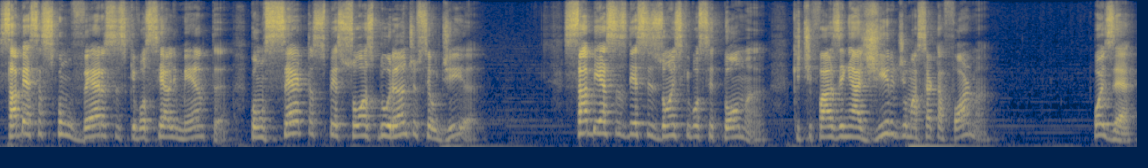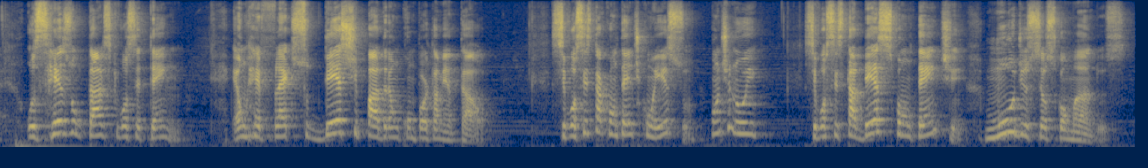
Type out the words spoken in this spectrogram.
Sabe essas conversas que você alimenta com certas pessoas durante o seu dia? Sabe essas decisões que você toma que te fazem agir de uma certa forma? Pois é, os resultados que você tem é um reflexo deste padrão comportamental. Se você está contente com isso, continue. Se você está descontente, mude os seus comandos.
